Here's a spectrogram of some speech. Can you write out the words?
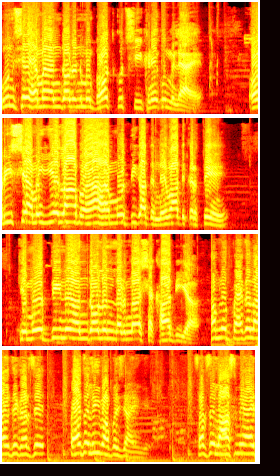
उनसे हमें आंदोलन में बहुत कुछ सीखने को मिला है। और इससे हमें ये लाभ हुआ, हम मोदी का धन्यवाद करते हैं कि मोदी ने आंदोलन लड़ना सिखा दिया। हम लोग पैदल आए थे घर से, पैदल ही वापस जाएँगे। सबसे लास्ट में आए,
